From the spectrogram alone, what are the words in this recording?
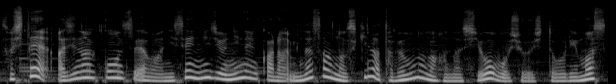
そして味の副音声は2022年から皆さんの好きな食べ物の話を募集しております。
